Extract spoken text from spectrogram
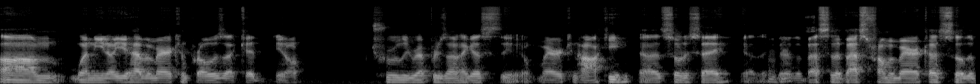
Um, when you know you have American pros that could you know truly represent, I guess, the you know, American hockey, uh, so to say. You know, they're the best of the best from America. So the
